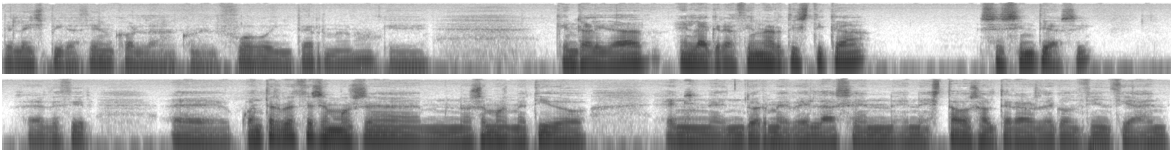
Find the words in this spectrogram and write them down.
de la inspiración con, la, con el fuego interno, ¿no? que, que en realidad en la creación artística se siente así. O sea, es decir, eh, ¿cuántas veces hemos, eh, nos hemos metido en, en duerme velas, en, en estados alterados de conciencia, en,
